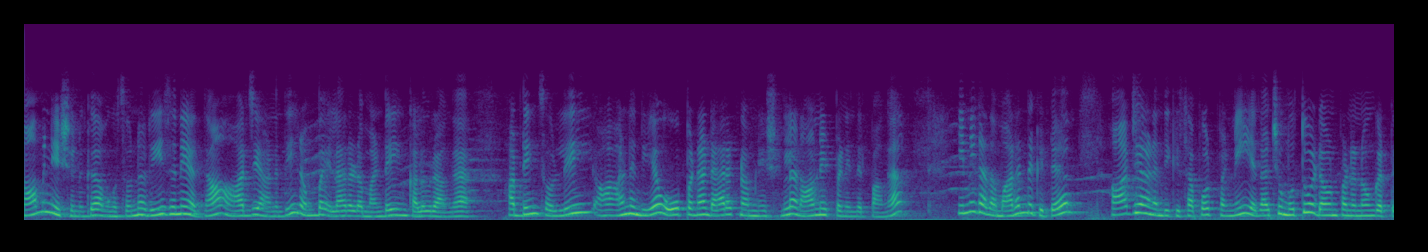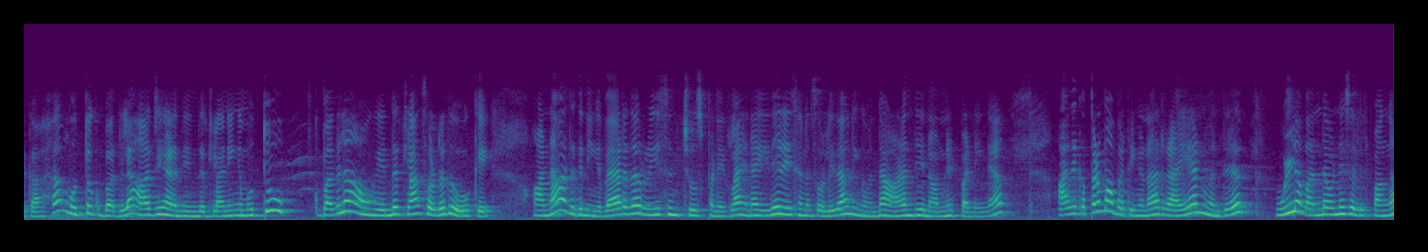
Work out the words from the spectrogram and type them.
நாமினேஷனுக்கு அவங்க சொன்ன ரீசனே தான் ஆர்ஜி ஆனந்தி ரொம்ப எல்லாரோட மண்டையும் கழுவுறாங்க அப்படின்னு சொல்லி ஆனந்தியை ஓப்பனாக டைரக்ட் நாமினேஷனில் நாமினேட் பண்ணியிருந்திருப்பாங்க. இன்றைக்கி அதை மறந்துக்கிட்டு ஆர்ஜி ஆனந்திக்கு சப்போர்ட் பண்ணி ஏதாச்சும் முத்துவை டவுன் பண்ணணுங்கிறதுக்காக முத்துக்கு பதிலாக ஆர்ஜி ஆனந்தி இருந்திருக்கலாம். நீங்கள் முத்துக்கு பதிலாக அவங்க இருந்திருக்கலாம் சொல்கிறது ஓகே ஆனால் அதுக்கு நீங்கள் வேறு ஏதாவது ரீசன் சூஸ் பண்ணியிருக்கலாம் ஏன்னா இதே ரீசனை சொல்லி தான் நீங்கள் வந்து ஆனந்தியை நாமினேட் பண்ணீங்க. அதுக்கப்புறமா பார்த்தீங்கன்னா ரயன் வந்து உள்ளே வந்தவொடனே சொல்லியிருப்பாங்க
